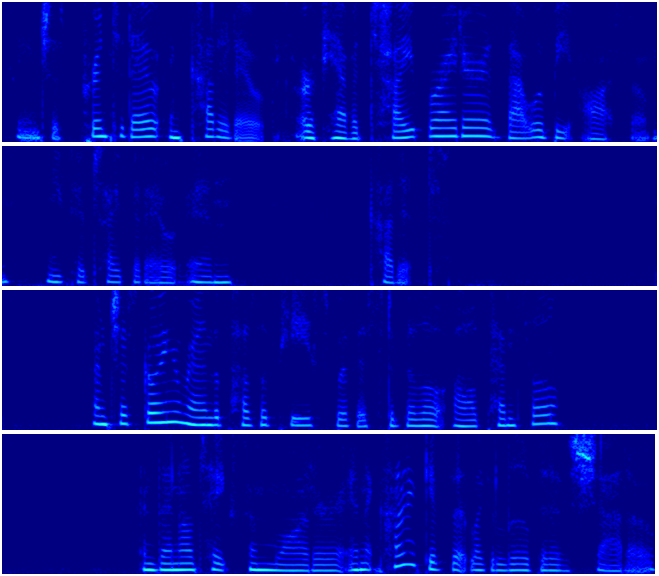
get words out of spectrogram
So you can just print it out and cut it out. Or if you have a typewriter, that would be awesome. You could type it out and cut it. So I'm just going around the puzzle piece with a Stabilo All pencil and then I'll take some water and it kind of gives it like a little bit of shadow.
